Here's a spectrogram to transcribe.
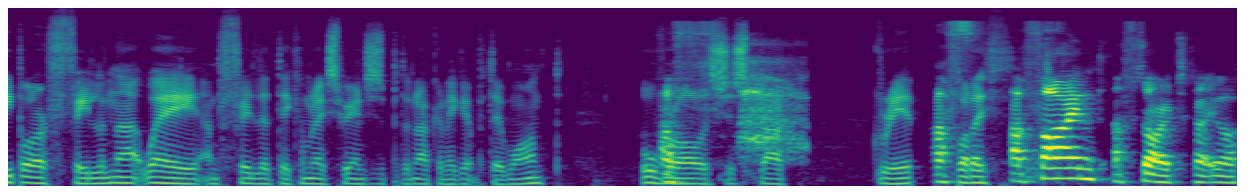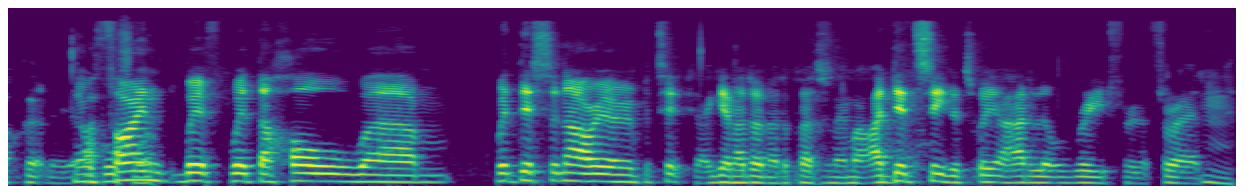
people are feeling that way and feel that they come in experiences, but they're not going to get what they want. Overall, it's just not great. I, but I, th- I find I'm sorry to cut you off quickly. No, I find with with the whole um, with this scenario in particular. Again, I don't know the person's name. I did see the tweet. I had a little read through the thread. Mm.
